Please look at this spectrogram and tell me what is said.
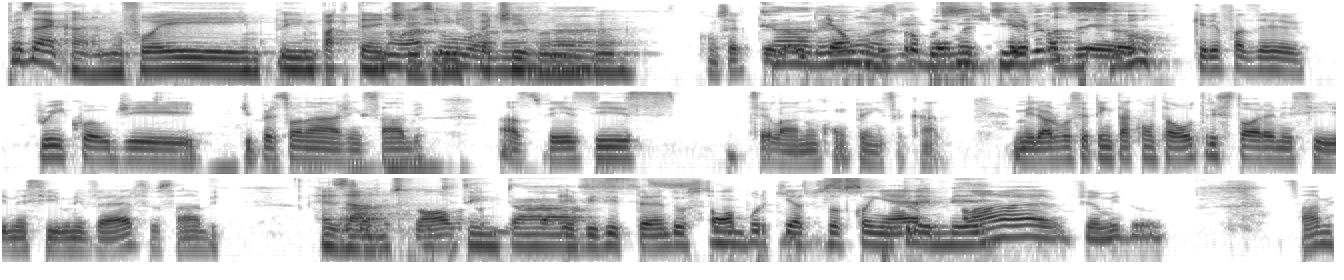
Pois é, cara, não foi imp- impactante, Não é significativo, toa, né? né? Com certeza. o que é um Caramba, dos problemas que, de que querer fazer, revelação. querer fazer prequel de, de personagem, sabe? Às vezes, sei lá, não compensa, cara. Melhor você tentar contar outra história nesse, nesse universo, sabe? É. Exato. Nova, Tentar revisitando só porque as pessoas conhecem. ah, é o filme do. Sabe?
